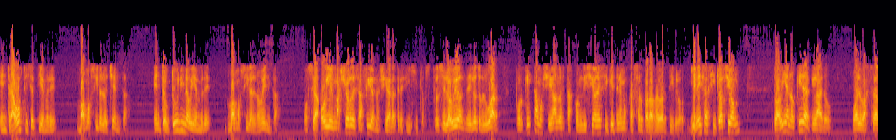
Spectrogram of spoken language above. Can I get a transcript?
Entre agosto y septiembre vamos a ir al 80. Entre octubre y noviembre vamos a ir al 90. O sea, hoy el mayor desafío es no llegar a tres dígitos. Entonces lo veo desde el otro lugar. ¿Por qué estamos llegando a estas condiciones y qué tenemos que hacer para revertirlo? Y en esa situación todavía no queda claro cuál va a ser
